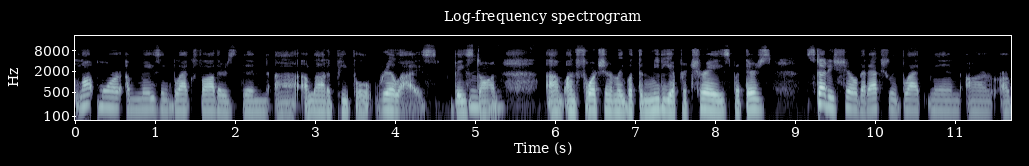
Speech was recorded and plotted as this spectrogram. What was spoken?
lot more amazing black fathers than uh, a lot of people realize based mm-hmm. on um, unfortunately what the media portrays but there's studies show that actually black men are are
